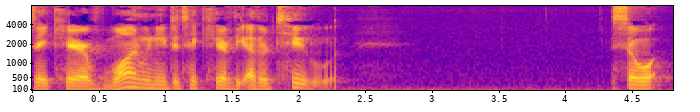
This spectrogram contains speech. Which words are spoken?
take care of one, we need to take care of the other two. So,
